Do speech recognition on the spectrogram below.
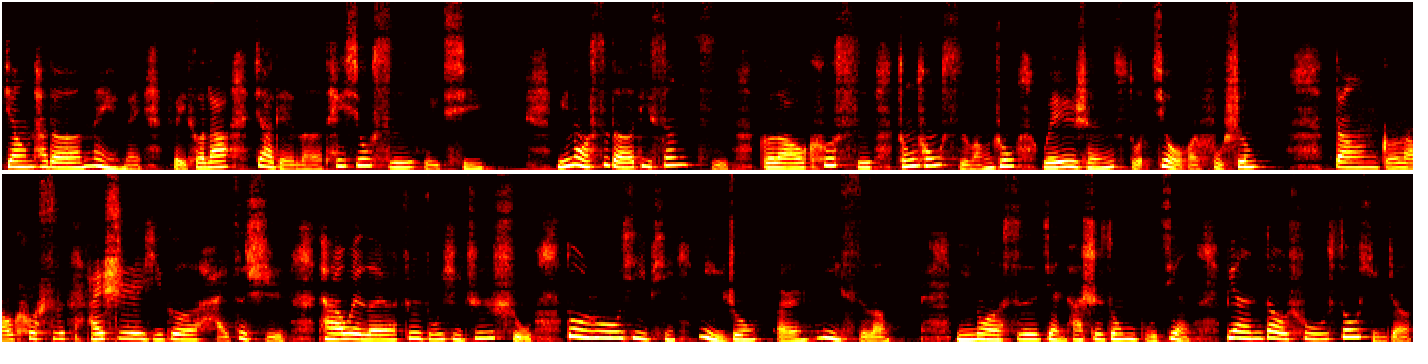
将他的妹妹斐特拉嫁给了忒修斯为妻。米诺斯的第三子格劳科斯曾从死亡中为人所救而复生。当格劳克斯还是一个孩子时，他为了追逐一只鼠，堕入一瓶蜜中而溺死了。尼诺斯见他失踪不见，便到处搜寻着，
